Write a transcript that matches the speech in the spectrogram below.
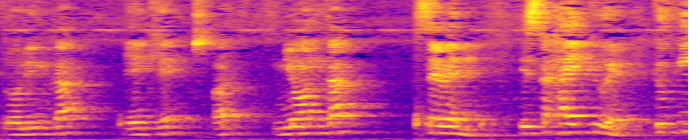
फ्लोरीन का एक है और न्यून का सेवन है. इसका हाई क्यों है? क्योंकि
